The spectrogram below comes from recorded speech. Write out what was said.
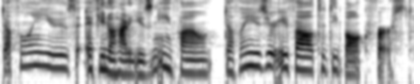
definitely use if you know how to use an e-file, definitely use your e-file to debulk first.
